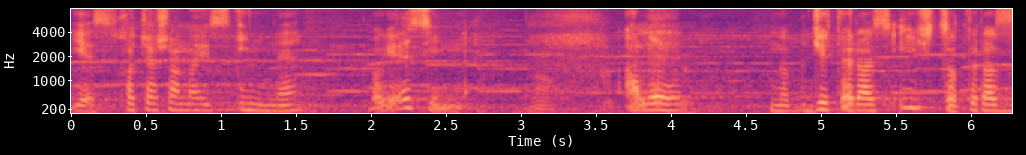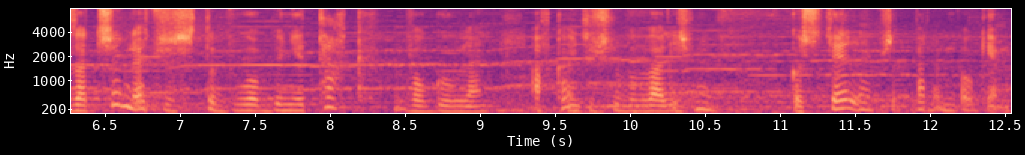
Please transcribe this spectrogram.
jest, chociaż ono jest inne, bo jest inne. Ale no, gdzie teraz iść, co teraz zaczynać? Przecież to byłoby nie tak w ogóle. A w końcu ślubowaliśmy w kościele przed Panem Bogiem.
